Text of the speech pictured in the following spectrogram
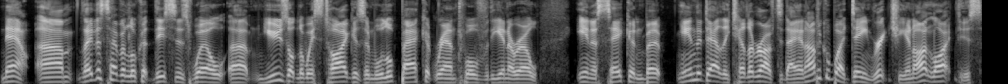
Now, um, let us have a look at this as well. Uh, news on the West Tigers, and we'll look back at round 12 of the NRL in a second. But in the Daily Telegraph today, an article by Dean Ritchie, and I like this.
